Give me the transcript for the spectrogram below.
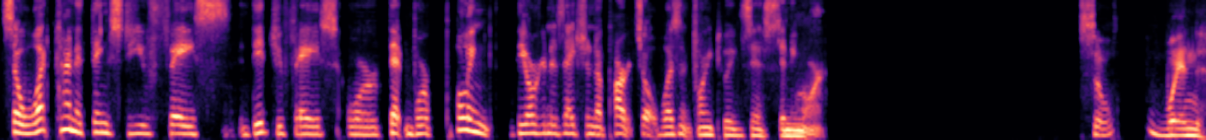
So, what kind of things do you face, did you face, or that were pulling the organization apart so it wasn't going to exist anymore? So, when,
